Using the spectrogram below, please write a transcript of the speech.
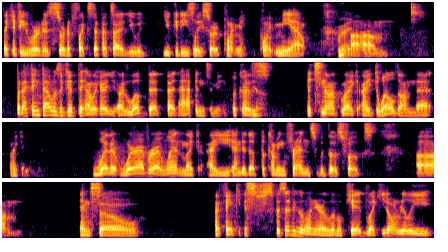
like if you were to sort of like step outside, you would you could easily sort of point me point me out. right Um, but I think that was a good thing. I like I I love that that happened to me because it's not like I dwelled on that. Like whether wherever I went, like I ended up becoming friends with those folks. Um, and so I think specifically when you're a little kid, like you don't really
